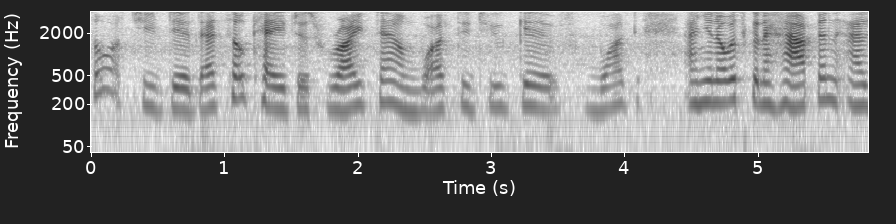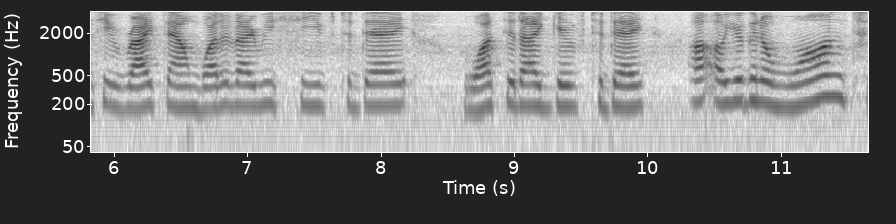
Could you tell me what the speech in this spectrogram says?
thought you did. That's okay. Just write down what did you give? What and you know what's going to happen as you write down what did I receive today? What did I give today? Uh-oh, you're going to want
